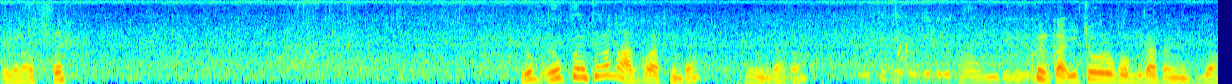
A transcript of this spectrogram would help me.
여기는 없어? 요, 요 포인트가 나을 것 같은데 여기가 더 이쪽에 고기들이 더 움직이는 그러니까 이쪽으로 고기가 더 움직여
